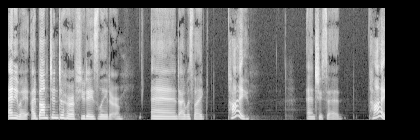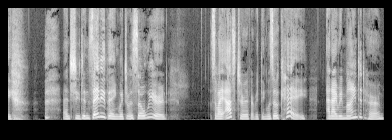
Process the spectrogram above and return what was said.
Anyway, I bumped into her a few days later and I was like, Hi. And she said, Hi. and she didn't say anything, which was so weird. So I asked her if everything was okay. And I reminded her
